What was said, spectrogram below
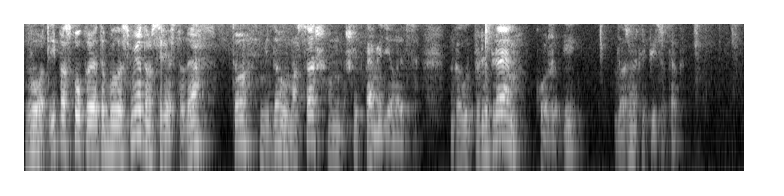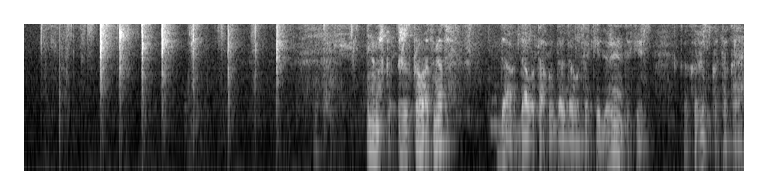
Вот, и поскольку это было с медом средство, да, то медовый массаж, он шлепками делается. Мы как бы прилепляем кожу и должны отлепить вот так. Немножко жидковат мед. Да, да, вот так вот, да, да, вот такие движения, такие, как рыбка такая.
